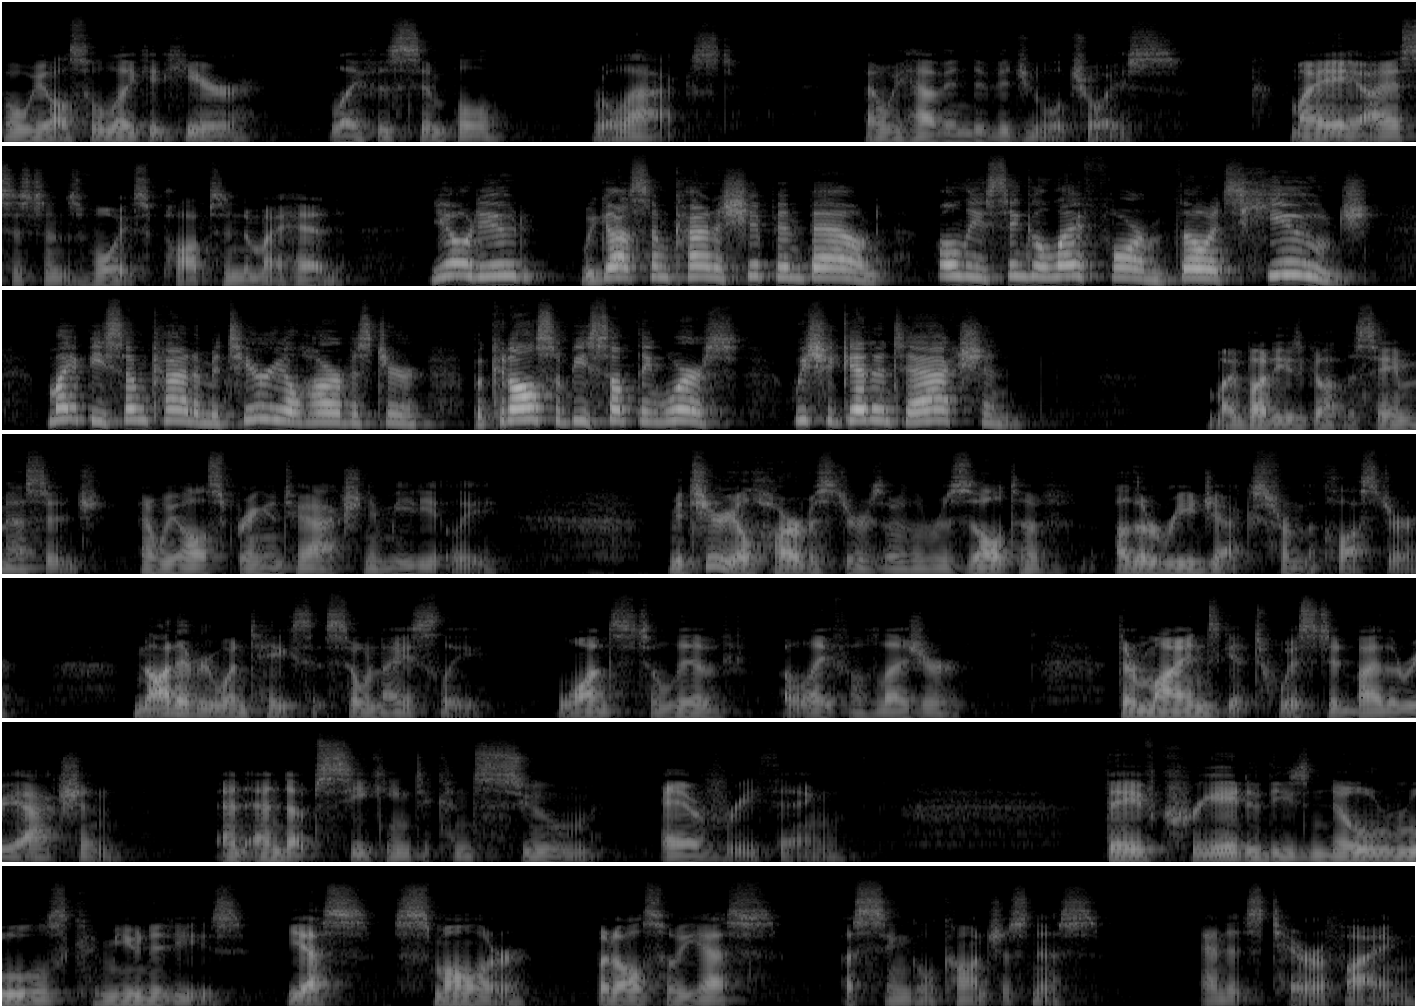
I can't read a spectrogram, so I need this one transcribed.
But we also like it here. Life is simple, relaxed, and we have individual choice. My AI assistant's voice pops into my head. Yo, dude, we got some kind of ship inbound. Only a single life form, though it's huge. Might be some kind of material harvester, but could also be something worse. We should get into action. My buddies got the same message, and we all spring into action immediately. Material harvesters are the result of other rejects from the cluster. Not everyone takes it so nicely, wants to live a life of leisure. Their minds get twisted by the reaction and end up seeking to consume everything. They've created these no rules communities. Yes, smaller, but also, yes, a single consciousness. And it's terrifying.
